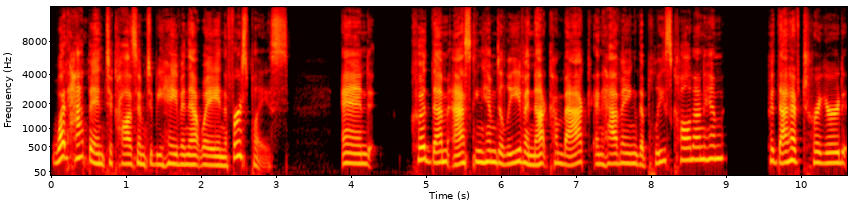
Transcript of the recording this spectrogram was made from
what happened to cause him to behave in that way in the first place? And could them asking him to leave and not come back and having the police called on him, could that have triggered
